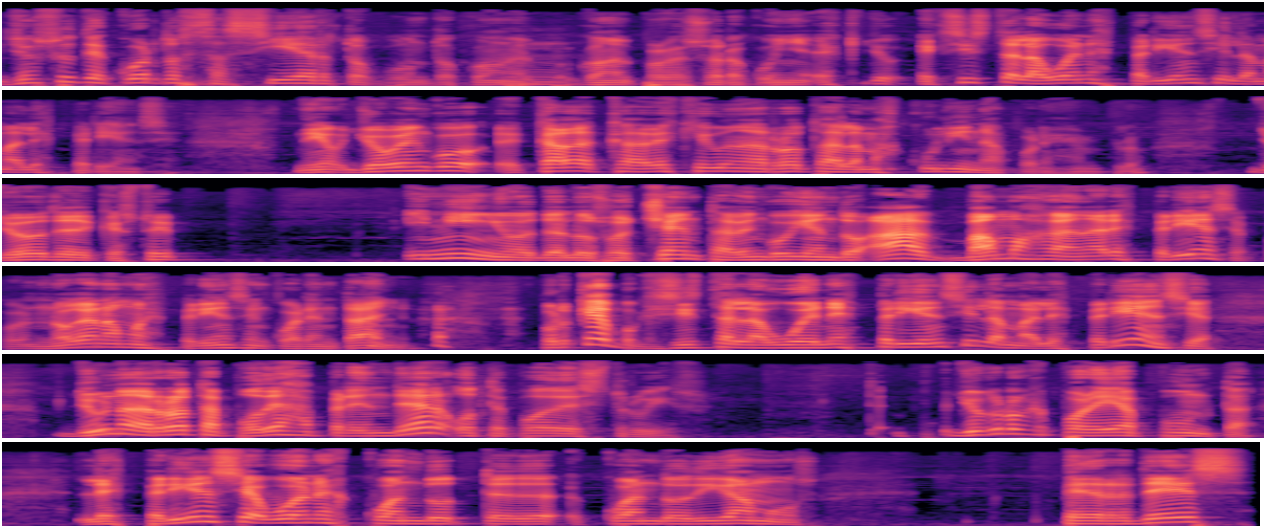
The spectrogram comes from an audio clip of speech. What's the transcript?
yo estoy de acuerdo hasta cierto punto con el, Mm. con el profesor Acuña. Es que yo- existe la buena experiencia y la mala experiencia. Digo, yo vengo, eh, cada, cada vez que hay una derrota de la masculina, por ejemplo, yo desde que estoy y niño, desde los 80, vengo viendo, ah, vamos a ganar experiencia. Pues no ganamos experiencia en 40 años. ¿Por qué? Porque existe la buena experiencia y la mala experiencia. De una derrota puedes aprender o te puede destruir. Yo creo que por ahí apunta. La experiencia buena es cuando, te, cuando digamos, perdés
